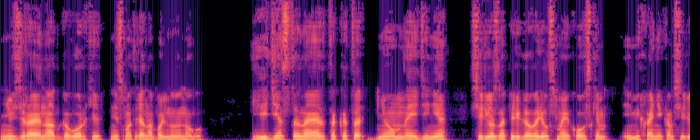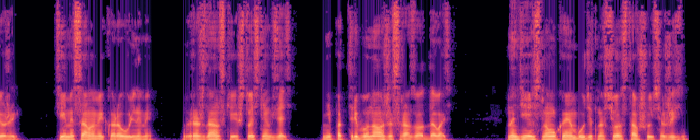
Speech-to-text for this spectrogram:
невзирая на отговорки, несмотря на больную ногу. Единственное, так это днем наедине серьезно переговорил с Маяковским и механиком Сережей. Теми самыми караульными. Гражданские, что с них взять? Не под трибунал же сразу отдавать. Надеюсь, наука им будет на всю оставшуюся жизнь.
